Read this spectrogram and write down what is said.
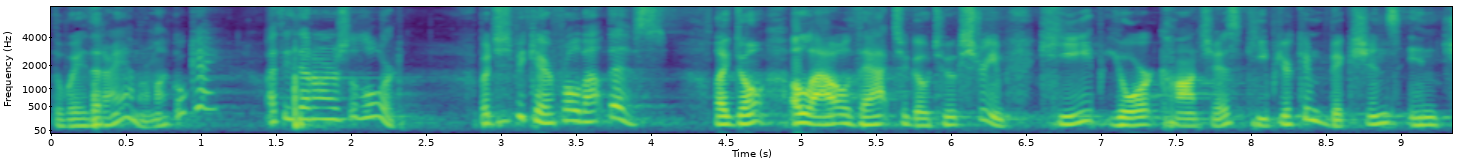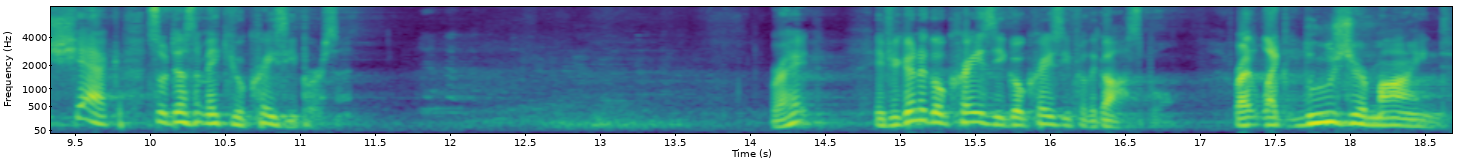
the way that I am. I'm like, okay, I think that honors the Lord. But just be careful about this. Like, don't allow that to go too extreme. Keep your conscience, keep your convictions in check so it doesn't make you a crazy person. Right? If you're gonna go crazy, go crazy for the gospel, right? Like, lose your mind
